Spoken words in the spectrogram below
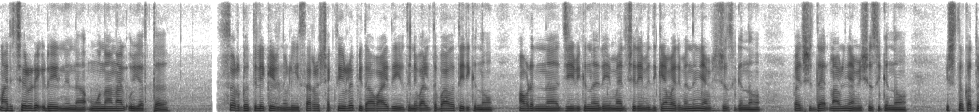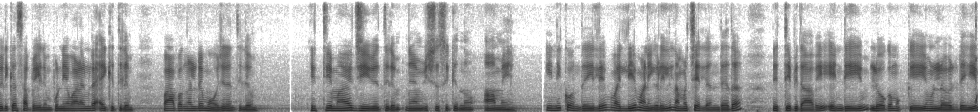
മരിച്ചവരുടെ ഇടയിൽ നിന്ന് മൂന്നാം നാൾ ഉയർത്ത്. സ്വർഗത്തിലേക്ക് എഴുന്നള്ളി. സർവശക്തിയുള്ള പിതാവായ ദൈവത്തിന്റെ വലത്തുഭാഗത്തിരിക്കുന്നു. അവിടെ നിന്ന് ജീവിക്കുന്നവരെയും മരിച്ചവരെയും വിധിക്കാൻ വരുമെന്ന് ഞാൻ വിശ്വസിക്കുന്നു. പരിശുദ്ധാത്മാവിൽ ഞാൻ വിശ്വസിക്കുന്നു. വിശുദ്ധ കത്തോലിക്ക സഭയിലും പുണ്യവാളന്മാരുടെ ഐക്യത്തിലും പാപങ്ങളുടെ മോചനത്തിലും നിത്യമായ ജീവിതത്തിലും ഞാൻ വിശ്വസിക്കുന്നു. ആമേൻ. ഇനി കൊന്തയിലെ വലിയ മണികളിൽ നമ്മൾ ചെല്ലേണ്ടത് നിത്യപിതാവെ എന്റെയും ലോകമൊക്കെയും ഉള്ളവരുടെയും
